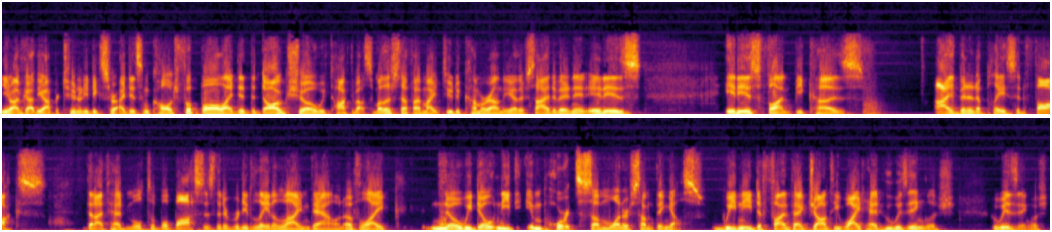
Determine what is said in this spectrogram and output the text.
you know, I've got the opportunity to. I did some college football. I did the dog show. We talked about some other stuff I might do to come around the other side of it, and it, it is, it is fun because I've been at a place in Fox that I've had multiple bosses that have really laid a line down of like, no, we don't need to import someone or something else. We need to find. In fact, John T. Whitehead, who was English, who is English,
